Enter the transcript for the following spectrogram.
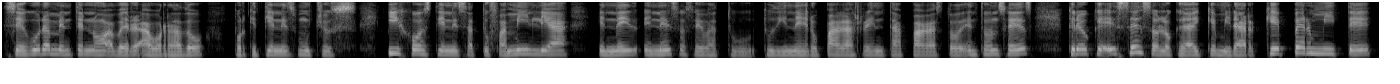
seguramente no haber ahorrado porque tienes muchos hijos, tienes a tu familia, en, e, en eso se va tu, tu, dinero, pagas renta, pagas todo. Entonces, creo que es eso lo que hay que mirar, qué permite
